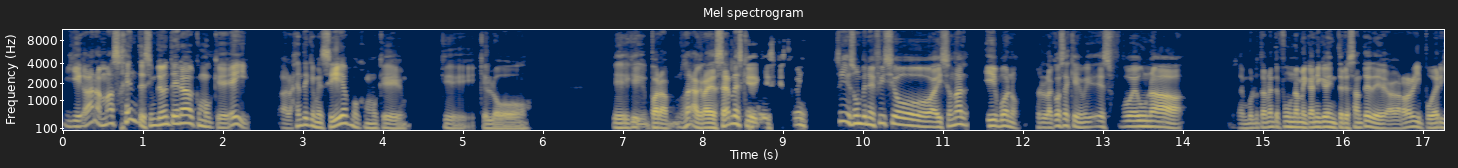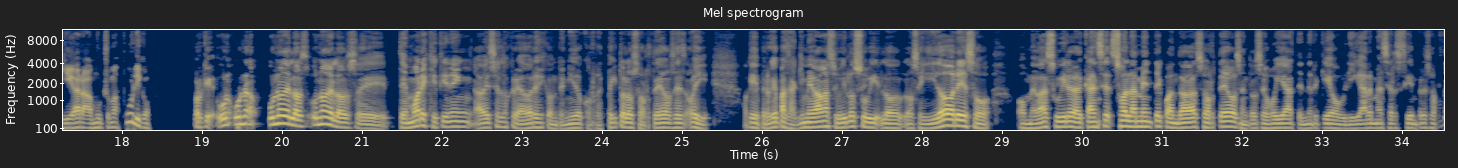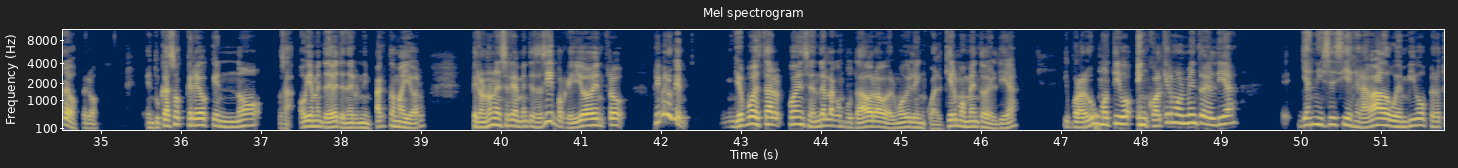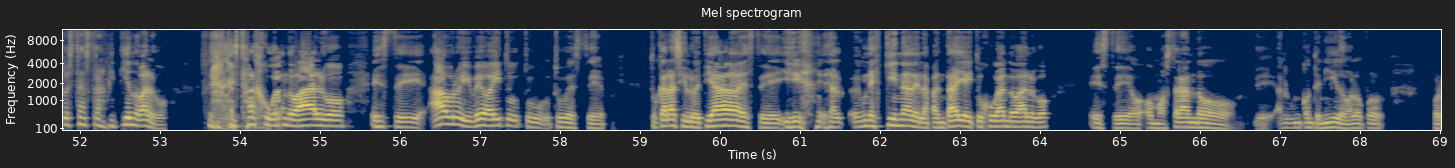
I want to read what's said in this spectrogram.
llegar a más gente, simplemente era como que, hey, a la gente que me sigue, pues como que, que, que lo, eh, para agradecerles que, que, Sí, es un beneficio adicional. Y bueno, pero la cosa es que es, fue una, involuntariamente fue una mecánica interesante de agarrar y poder llegar a mucho más público. Porque uno, de los, eh, temores que tienen a veces los creadores de contenido con respecto a los sorteos es, oye, ok, pero ¿qué pasa? ¿Aquí me van a subir los seguidores o, o, me va a subir el alcance solamente cuando haga sorteos? Entonces voy a tener que obligarme a hacer siempre sorteos. Pero en tu caso, creo que no, o sea, obviamente debe tener un impacto mayor, pero no necesariamente es así, porque yo entro, primero que yo puedo estar, puedo encender la computadora o el móvil en cualquier momento del día y por algún motivo, en cualquier momento del día, eh, ya ni sé si es grabado o en vivo, pero tú estás transmitiendo algo. estás jugando algo, este, abro y veo ahí tu, tu, tu, este, tu cara silueteada, este, y en una esquina de la pantalla y tú jugando algo, este, o, mostrando eh, algún contenido o algo por,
